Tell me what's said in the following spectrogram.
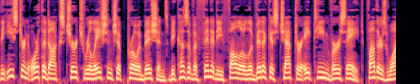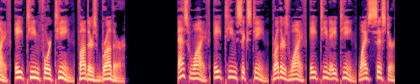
The Eastern Orthodox Church relationship prohibitions because of affinity follow Leviticus chapter 18 verse 8, father's wife, 1814, father's brother. S wife, 1816, brother's wife, 1818, wife's sister,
